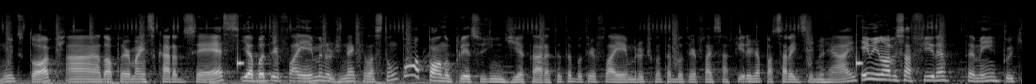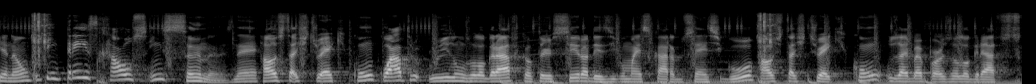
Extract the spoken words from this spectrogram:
muito top. A Doppler mais cara do CS. E a Butterfly Emerald, né, que elas estão pau a pau no preço hoje em dia, cara. Tanto a Butterfly Emerald quanto a Butterfly Safira já passaram de 100 mil reais. M9 Safira também, por que não? E tem três House insanas, né? House Touch Track com quatro Reasons holográficos, é o terceiro adesivo mais caro do CSGO. House Touch Track com os Cyberpowers holográficos,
